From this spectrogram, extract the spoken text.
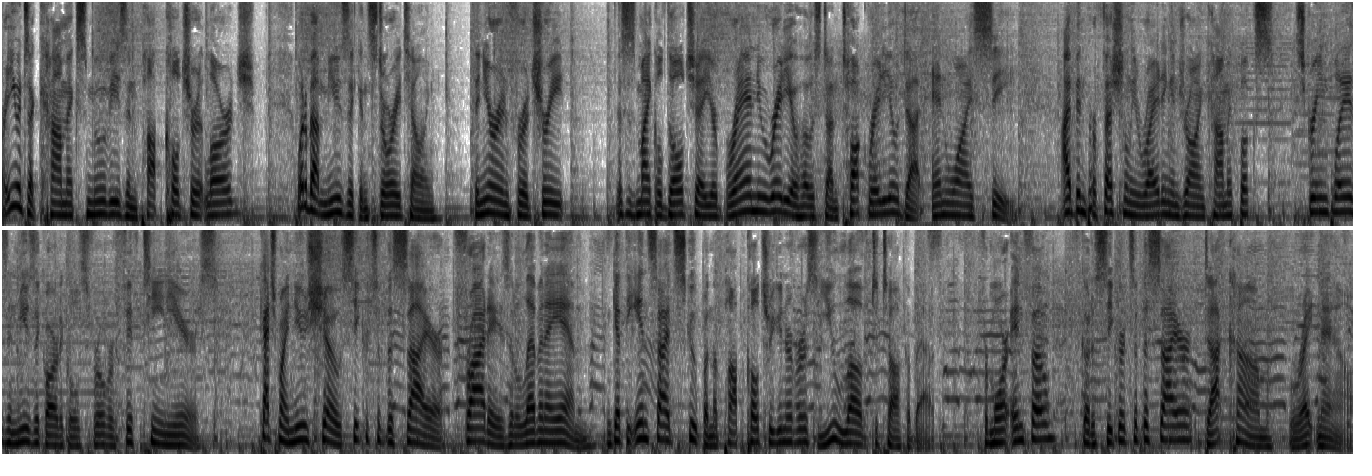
Are you into comics, movies, and pop culture at large? What about music and storytelling? Then you're in for a treat. This is Michael Dolce, your brand new radio host on talkradio.nyc. I've been professionally writing and drawing comic books, screenplays, and music articles for over 15 years. Catch my new show, Secrets of the Sire, Fridays at 11 a.m., and get the inside scoop on the pop culture universe you love to talk about. For more info, go to secretsofthesire.com right now.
